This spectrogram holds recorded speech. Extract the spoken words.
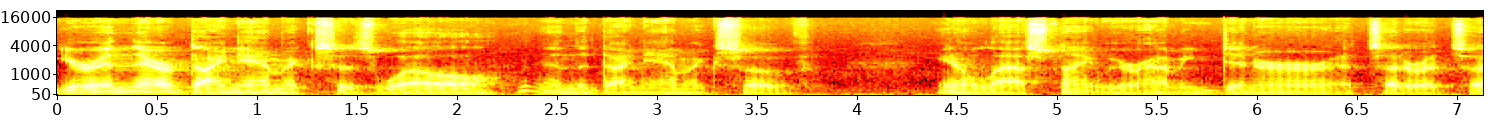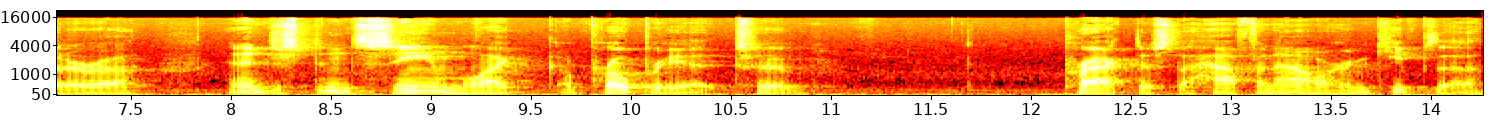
you're in their dynamics as well, and the dynamics of, you know, last night we were having dinner, et cetera, et cetera, and it just didn't seem like appropriate to practice the half an hour and keep the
